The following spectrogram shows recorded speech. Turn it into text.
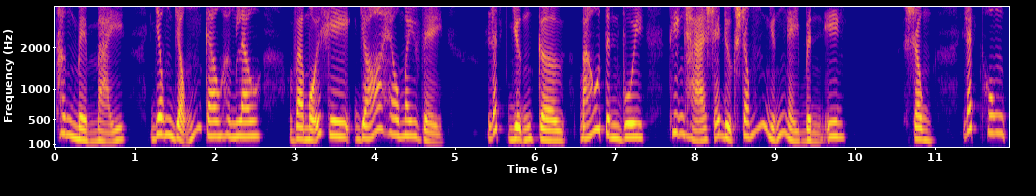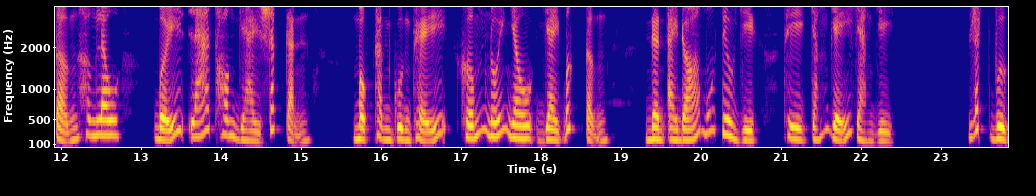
thân mềm mại, dông dỏng cao hơn lâu và mỗi khi gió heo mây về, lách dựng cờ báo tin vui thiên hạ sẽ được sống những ngày bình yên. Song, lách hung tận hơn lâu bởi lá thon dài sắc cạnh, một thành quần thể khóm nối nhau dài bất tận, nên ai đó muốn tiêu diệt thì chẳng dễ dàng gì. Lách vượt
